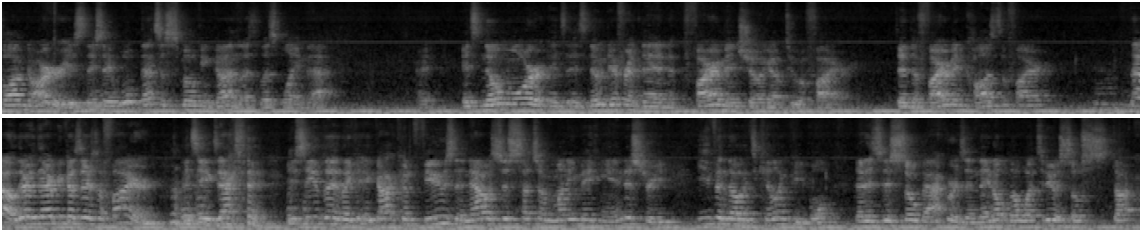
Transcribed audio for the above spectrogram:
clogged arteries. They say, "Well, that's a smoking gun. Let's let's blame that." Right? It's no more. It's, it's no different than firemen showing up to a fire. Did the firemen cause the fire? No, they're there because there's a fire. It's the exact. You see, the, like it got confused, and now it's just such a money-making industry, even though it's killing people, that it's just so backwards, and they don't know what to do. It's so stuck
